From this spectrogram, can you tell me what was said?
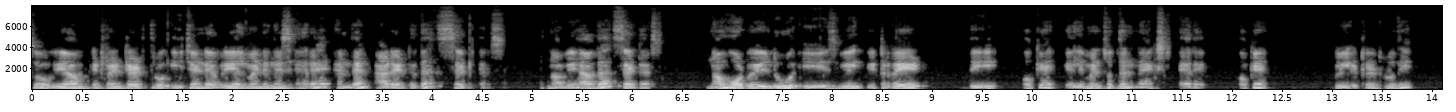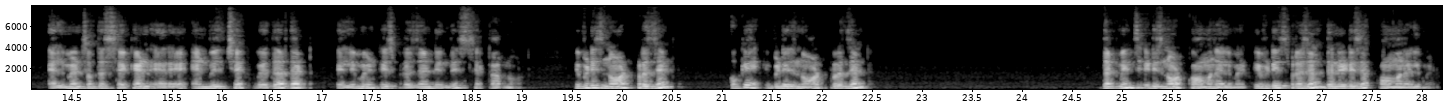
so we have iterated through each and every element in this array and then added to the set s. Now we have the set s now what we'll do is we'll iterate the okay elements of the next array okay? We'll iterate through the elements of the second array and we'll check whether that element is present in this set or not. If it is not present okay if it is not present that means it is not common element. If it is present then it is a common element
